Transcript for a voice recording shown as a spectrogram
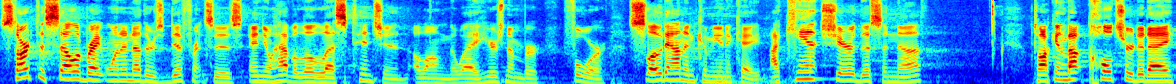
Start to celebrate one another's differences, and you'll have a little less tension along the way. Here's number four slow down and communicate. I can't share this enough. I'm talking about culture today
